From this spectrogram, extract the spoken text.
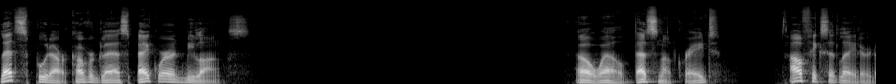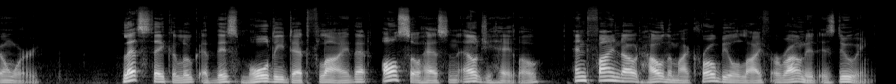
Let's put our cover glass back where it belongs. Oh well, that's not great. I'll fix it later, don't worry. Let's take a look at this moldy dead fly that also has an algae halo and find out how the microbial life around it is doing.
